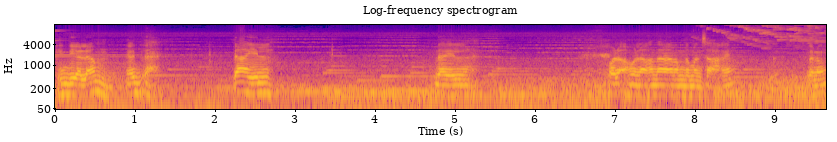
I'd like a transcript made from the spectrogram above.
Hindi alam. Dahil... Dahil... Wala, wala kang nararamdaman sa akin. Ganon?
